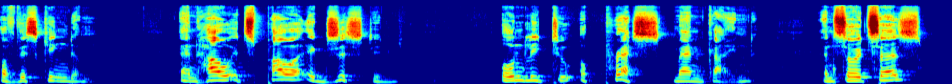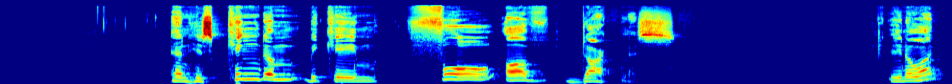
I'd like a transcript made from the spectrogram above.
of this kingdom and how its power existed only to oppress mankind. And so it says, and his kingdom became full of darkness. You know what?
